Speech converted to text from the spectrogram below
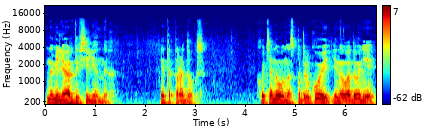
на миллиарды вселенных. Это парадокс. Хоть оно у нас под рукой и на ладони,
